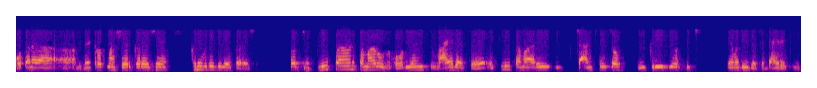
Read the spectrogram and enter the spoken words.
પોતાના નેટવર્કમાં શેર કરે છે, ઘણી બધી જગ્યાએ કરે છે. તો જેટલી પણ તમારું ઓડિયન્સ વાઇડ હશે, એટલી તમારી chances of increase your pitch એ વધી જશે directly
